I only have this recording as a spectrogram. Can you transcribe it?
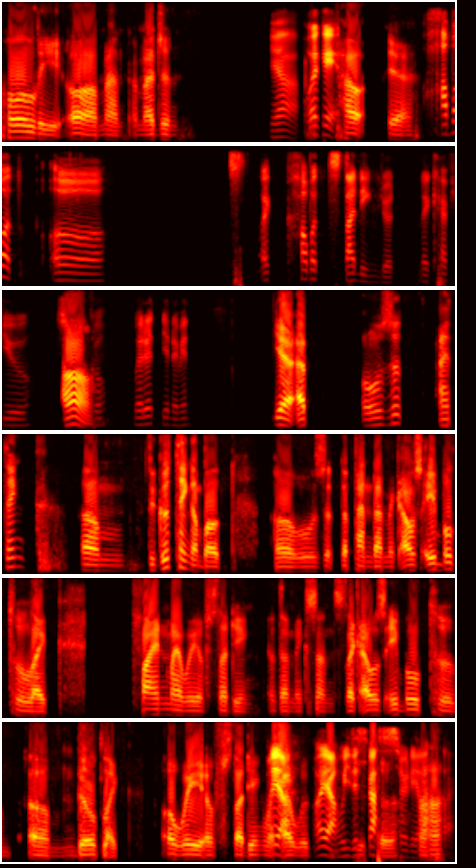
holy oh man imagine Yeah. Okay. how yeah How about uh, s- like how about studying, Jude? Like, have you Oh. with it? You know what I mean? yeah at it i think um the good thing about uh was it the pandemic i was able to like find my way of studying if that makes sense like i was able to um build like a way of studying Oh like yeah. i would Oh yeah. We discussed the- this already uh-huh. last time.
